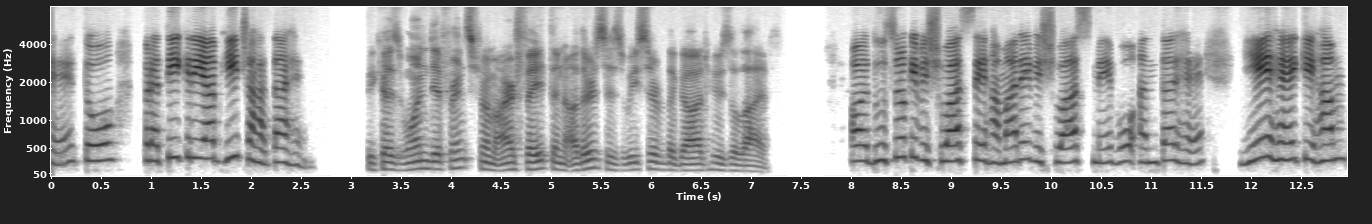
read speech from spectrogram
है तो प्रतिक्रिया भी चाहता है Because one difference from our faith and others is we serve the God who's alive. और दूसरों के विश्वास से हमारे विश्वास में वो अंतर है ये है कि हम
